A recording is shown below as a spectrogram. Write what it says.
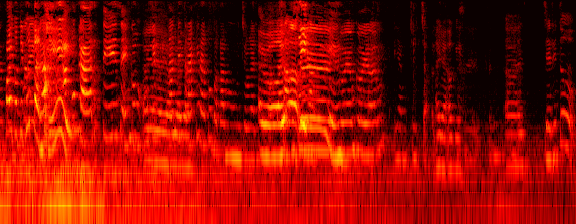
kok ikut ikutan mereka. sih? Aku nggak ngerti. Sehingga Oh, mungkin iya, iya, nanti iya, iya. terakhir aku bakal memunculkan ayo Something. sing goyang-goyang yang cocok ayo oke Eh, jadi tuh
